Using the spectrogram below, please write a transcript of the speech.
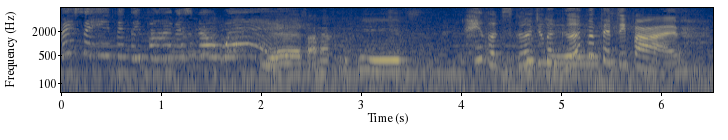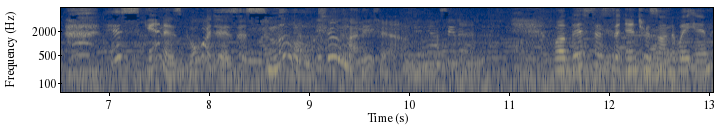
They say he 55. There's no way. Yes, I have two kids. He looks good. You look good for 55. His skin is gorgeous. It's smooth too, honey child. Y'all see that? Well, this is the entrance on the way in.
